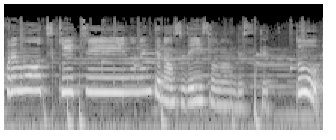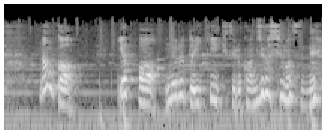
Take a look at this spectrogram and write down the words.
これも月1のメンテナンスでいいそうなんですけど、なんか、やっぱ塗ると生き生きする感じがしますね。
